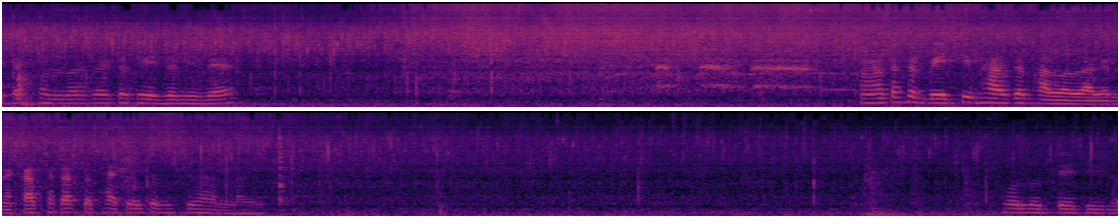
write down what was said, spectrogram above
এটা সুন্দর করে একটু ভেজে নিবে। আমার কাছে বেশি ভাজতে ভালো লাগে না। কাঁচা কাঁচা থাকলে তো বেশি ভালো লাগে। হলুদ দিয়ে দিল।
